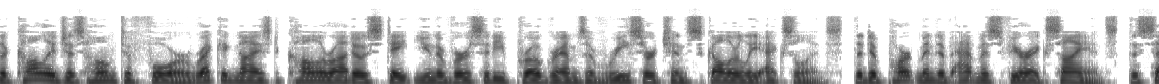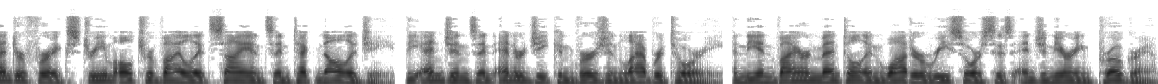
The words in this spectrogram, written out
The college is home to four recognized Colorado State University programs of research and scholarly excellence, the Department of Atmospheric Science, the Center for Extreme Ultraviolet Science and Technology, the Engines and Energy Conversion Laboratory, and the Environmental and Water Resources Engineering Program.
